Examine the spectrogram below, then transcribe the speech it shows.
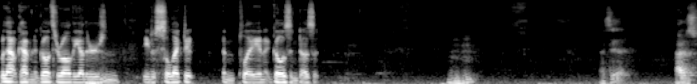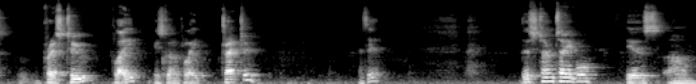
without having to go through all the others Mm-hmm. and you just select it and play and it goes and does it. Mm-hmm. That's it. I just press two, play. It's going to play track two. That's it. This turntable is um,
